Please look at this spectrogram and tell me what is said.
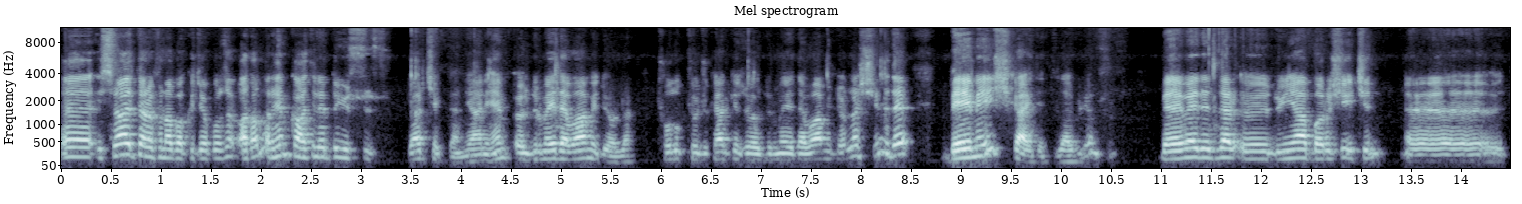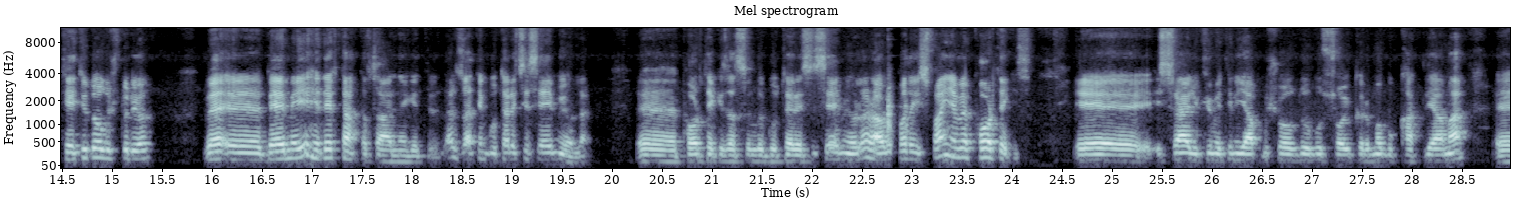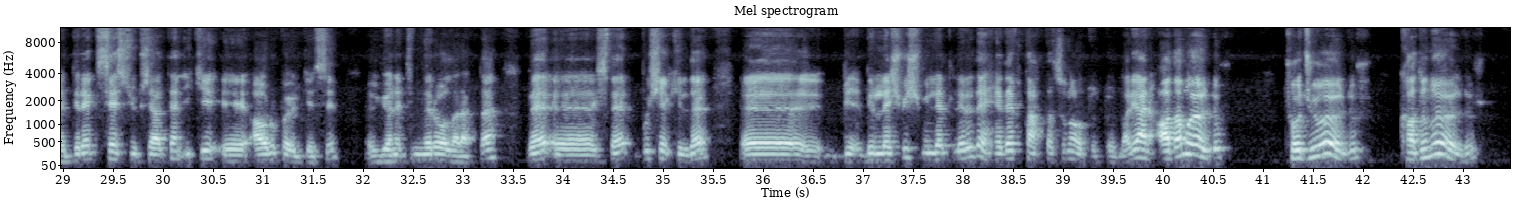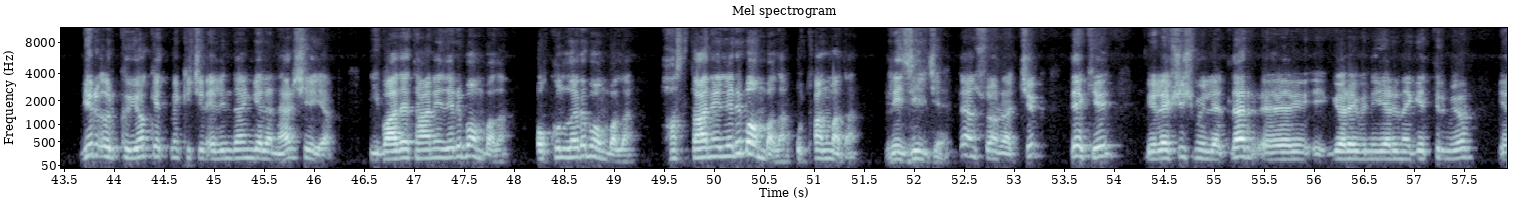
Ee, İsrail tarafına bakacak olsak adamlar hem katil hem de yüzsüz. Gerçekten yani hem öldürmeye devam ediyorlar. Çoluk çocuk herkesi öldürmeye devam ediyorlar. Şimdi de BM'yi şikayet ettiler biliyor musun? BM dediler e, dünya barışı için e, tehdit oluşturuyor ve e, BM'yi hedef tahtası haline getirdiler. Zaten Guterres'i sevmiyorlar. E, Portekiz asıllı Guterres'i sevmiyorlar. Avrupa'da İspanya ve Portekiz. E, İsrail hükümetini yapmış olduğu bu soykırıma, bu katliama e, direkt ses yükselten iki e, Avrupa ülkesi e, yönetimleri olarak da ve e, işte bu şekilde e, Bir- Birleşmiş Milletleri de hedef tahtasına oturtturdular. Yani adamı öldür, çocuğu öldür, kadını öldür, bir ırkı yok etmek için elinden gelen her şeyi yap, ibadethaneleri bombala, okulları bombala, hastaneleri bombala utanmadan, rezilce. Den sonra çık de ki Birleşmiş Milletler e, görevini yerine getirmiyor. E,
